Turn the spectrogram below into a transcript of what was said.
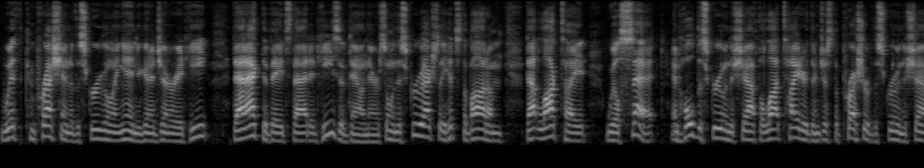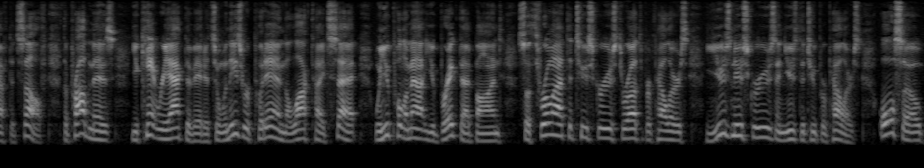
with compression of the screw going in, you're going to generate heat. That activates that adhesive down there. So when the screw actually hits the bottom, that Loctite will set and hold the screw in the shaft a lot tighter than just the pressure of the screw in the shaft itself. The problem is you can't reactivate it. So when these were put in, the Loctite set, when you pull them out, you break that bond. So throw out the two screws, throw out the propellers, use new screws and use the two propellers. Also,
